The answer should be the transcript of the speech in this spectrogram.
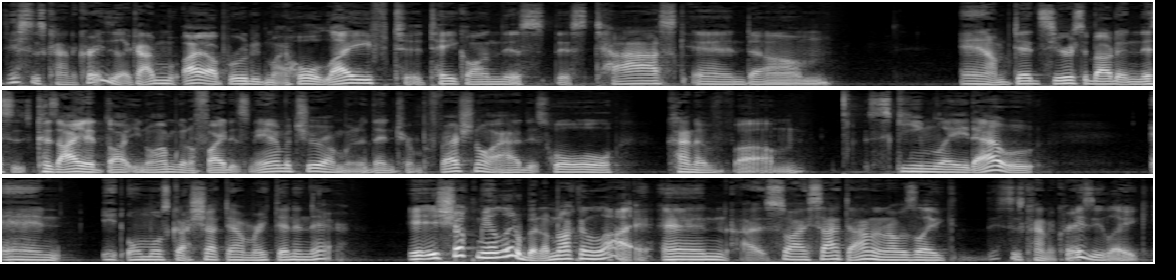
this is kind of crazy. Like I'm, I uprooted my whole life to take on this this task, and um, and I'm dead serious about it. And this is because I had thought, you know, I'm going to fight as an amateur. I'm going to then turn professional. I had this whole kind of um, scheme laid out, and it almost got shut down right then and there. It, it shook me a little bit. I'm not going to lie. And I, so I sat down and I was like, this is kind of crazy. Like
